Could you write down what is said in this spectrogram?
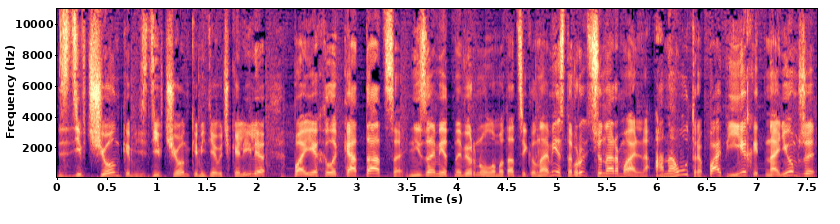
с девчонками, с девчонками девочка Лиля поехала кататься, незаметно вернула мотоцикл на место, вроде все нормально, а на утро папе ехать на нем же,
